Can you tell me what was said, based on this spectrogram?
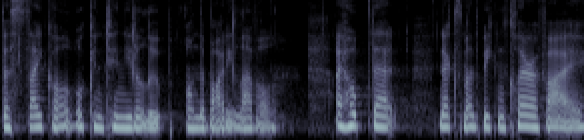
the cycle will continue to loop on the body level. I hope that next month we can clarify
